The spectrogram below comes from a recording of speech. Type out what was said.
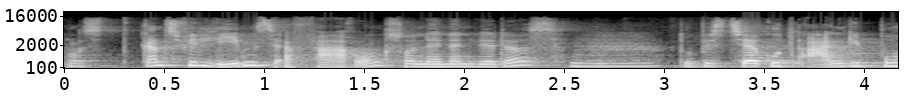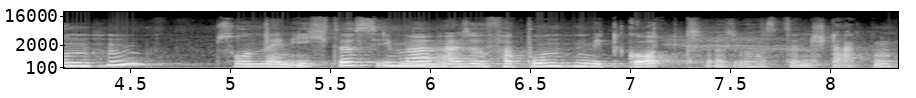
hast ganz viel Lebenserfahrung, so nennen wir das. Mhm. Du bist sehr gut angebunden, so nenne ich das immer, mhm. also verbunden mit Gott, also hast einen starken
